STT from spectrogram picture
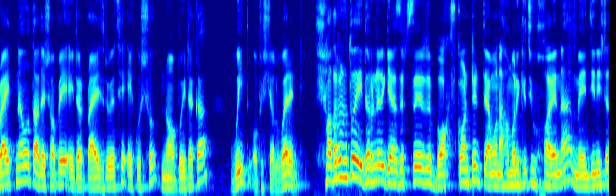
রাইট নাও তাদের শপে এটার প্রাইস রয়েছে একুশশো নব্বই টাকা। উইথ অফিসিয়াল ওয়ারেন্টি সাধারণত এই ধরনের গ্যাজেটসের বক্স কন্টেন্ট তেমন আহামরি কিছু হয় না। মেইন জিনিসটা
